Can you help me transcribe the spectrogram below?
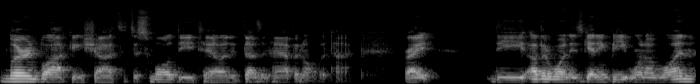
learn blocking shots. It's a small detail and it doesn't happen all the time, right? The other one is getting beat one on one.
